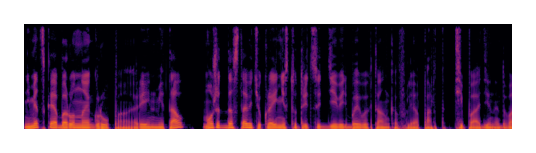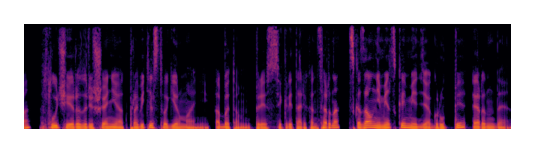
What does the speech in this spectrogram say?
Немецкая оборонная группа «Рейнметалл» может доставить Украине 139 боевых танков «Леопард» типа 1 и 2 в случае разрешения от правительства Германии. Об этом пресс-секретарь концерна сказал немецкой медиагруппе РНД.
